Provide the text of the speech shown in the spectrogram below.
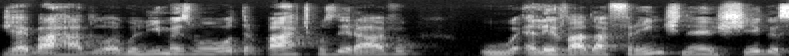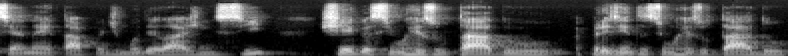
já é barrado logo ali, mas uma outra parte considerável o, é levado à frente, né? chega-se na etapa de modelagem em si, chega-se um resultado, apresenta-se um resultado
